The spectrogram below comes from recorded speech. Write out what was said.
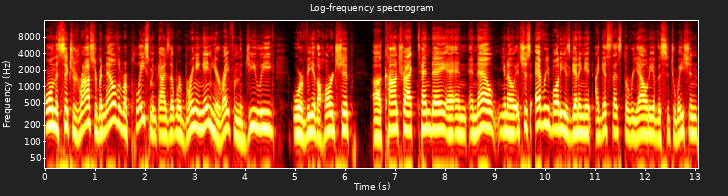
on the Sixers roster, but now the replacement guys that we're bringing in here, right from the G League or via the hardship uh, contract, 10 day. And, and now, you know, it's just everybody is getting it. I guess that's the reality of the situation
